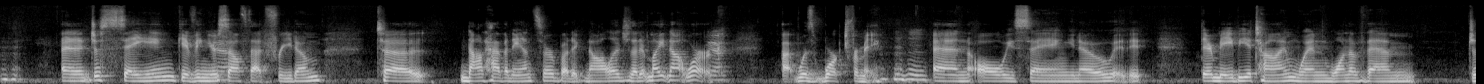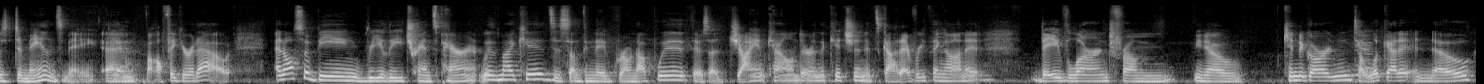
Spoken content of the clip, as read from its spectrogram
Mm-hmm. And just saying, giving yourself that freedom to not have an answer, but acknowledge that it might not work, Yeah. uh, was worked for me. And always saying, you know, it, it, there may be a time when one of them just demands me, and I'll figure it out. And also being really transparent with my kids is something they've grown up with. There's a giant calendar in the kitchen. It's got everything on it. They've learned from, you know, kindergarten to Yeah. look at it and know,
